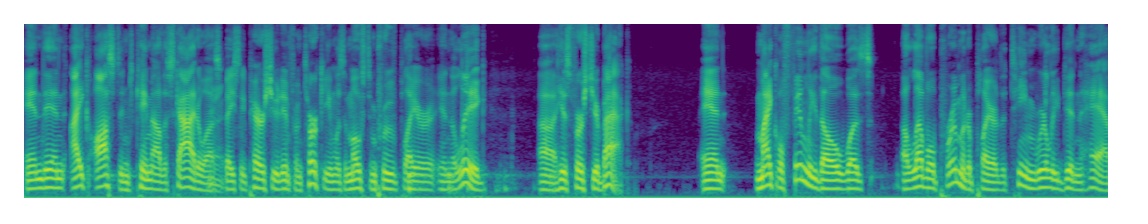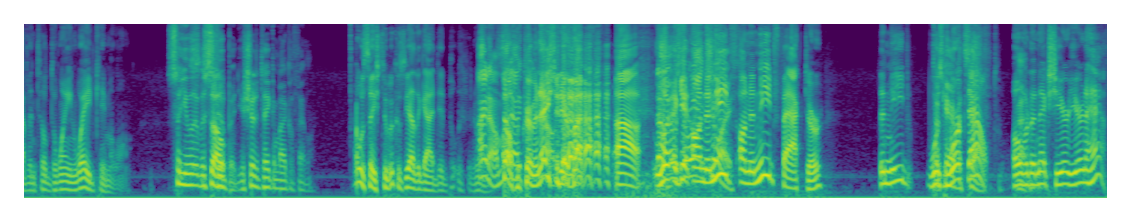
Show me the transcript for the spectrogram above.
and then Ike Austin came out of the sky to us, basically parachuted in from Turkey and was the most improved player in the league uh, his first year back. And Michael Finley, though, was a level perimeter player the team really didn't have until Dwyane Wade came along. So you it was So- stupid. You should have taken Michael Finley. I would say stupid because the other guy did. I know, self incrimination no. here, but uh, No, look again on the choice. need on the need factor. The need was worked out over Right. the next year, year and a half.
